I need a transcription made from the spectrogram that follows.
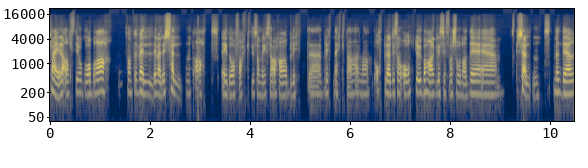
pleier det alltid å gå bra. Sant? Det er veldig veldig sjeldent at jeg da faktisk, som jeg sa, har blitt, eh, blitt nekta eller opplevd liksom, ordentlig ubehagelige situasjoner. Det er sjeldent. Men der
